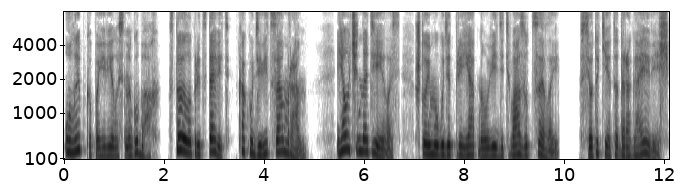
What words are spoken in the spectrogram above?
Улыбка появилась на губах. Стоило представить, как удивится Амран. Я очень надеялась, что ему будет приятно увидеть вазу целой. Все-таки это дорогая вещь,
